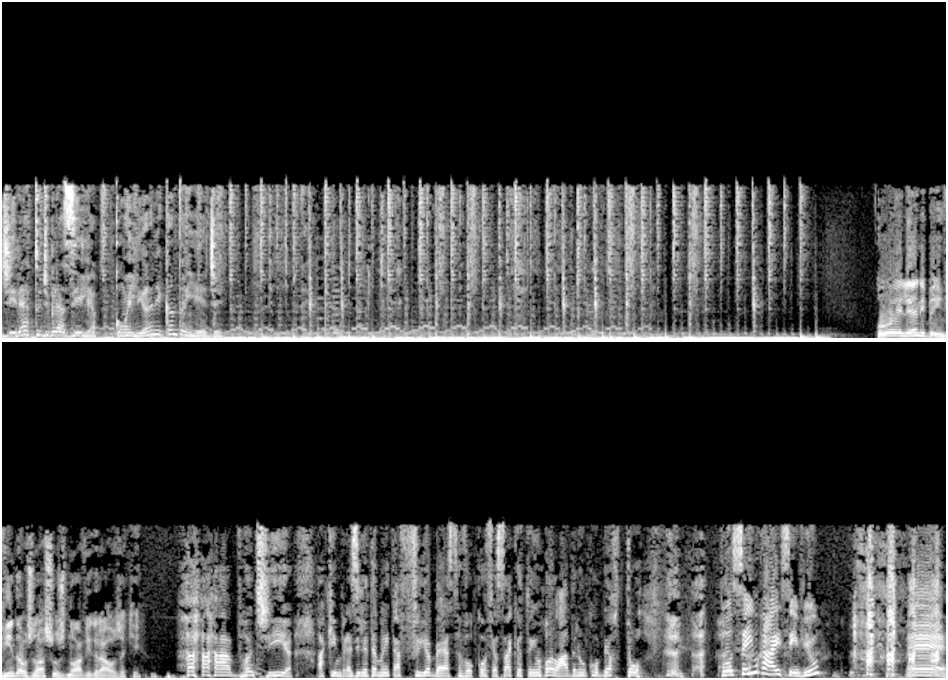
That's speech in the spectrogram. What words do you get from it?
Direto de Brasília, com Eliane Cantanhede. Oi, Eliane, bem-vinda aos nossos 9 graus aqui. Bom dia. Aqui em Brasília também tá fria beça. Vou confessar que eu tenho enrolada no cobertor. Você e o Heisen, viu? é.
